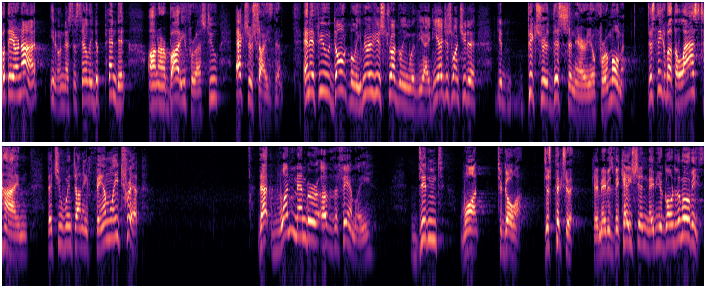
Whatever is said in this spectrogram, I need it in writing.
But they are not, you know, necessarily dependent on our body for us to exercise them. And if you don't believe me, or if you're struggling with the idea, I just want you to get, picture this scenario for a moment. Just think about the last time that you went on a family trip that one member of the family didn't want to go on. Just picture it. Okay, maybe it's vacation, maybe you're going to the movies,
